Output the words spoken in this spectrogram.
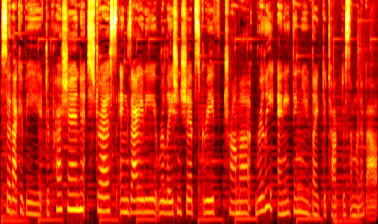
So that could be depression, stress, anxiety, relationships, grief, trauma, really anything you'd like to talk to someone about.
